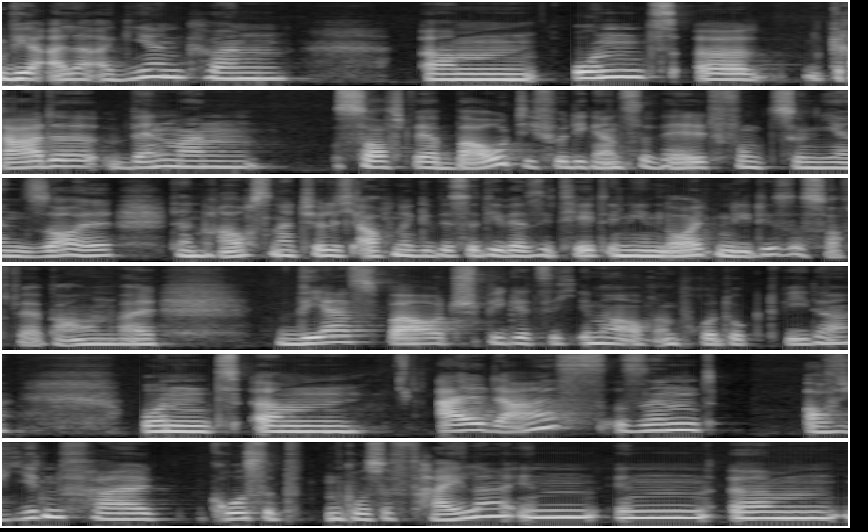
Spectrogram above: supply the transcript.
wir alle agieren können. Ähm, und äh, gerade wenn man Software baut, die für die ganze Welt funktionieren soll, dann braucht es natürlich auch eine gewisse Diversität in den Leuten, die diese Software bauen, weil wer es baut, spiegelt sich immer auch im Produkt wieder. Und ähm, all das sind auf jeden Fall große, große Pfeiler in, in ähm,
